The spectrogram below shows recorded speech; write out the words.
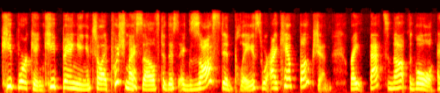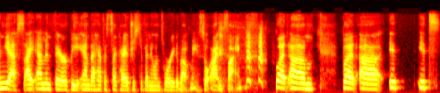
keep working keep banging until i push myself to this exhausted place where i can't function right? That's not the goal. And yes i am in therapy and i have a psychiatrist if anyone's worried about me so i'm fine. But um but uh it it's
